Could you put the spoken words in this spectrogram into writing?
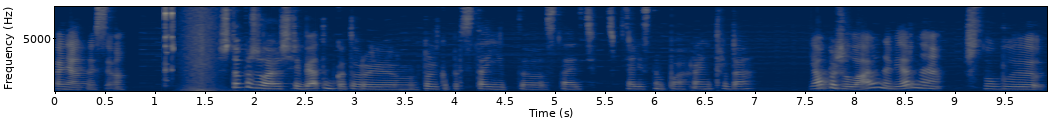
понятно все. Что пожелаешь ребятам, которые только предстоит э, стать специалистом по охране труда? Я пожелаю, наверное, чтобы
